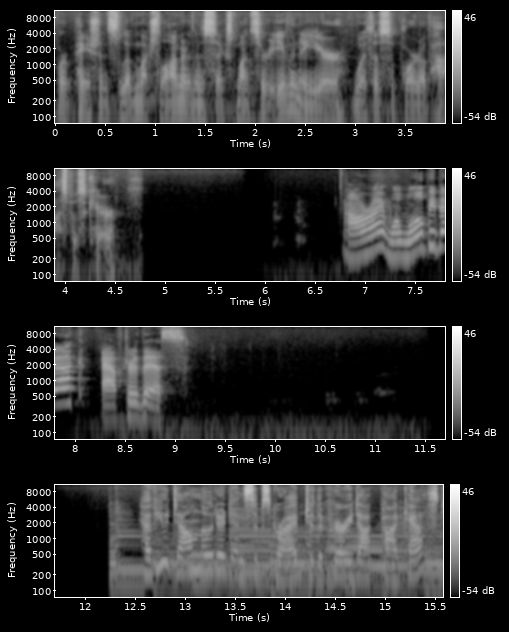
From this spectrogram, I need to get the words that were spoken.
where patients live much longer than six months or even a year with the support of hospice care. All right, well, we'll be back after this. Have you downloaded and subscribed to the Prairie Doc podcast?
